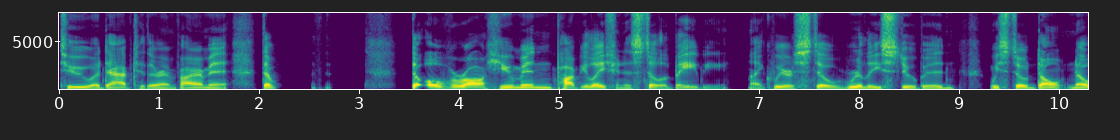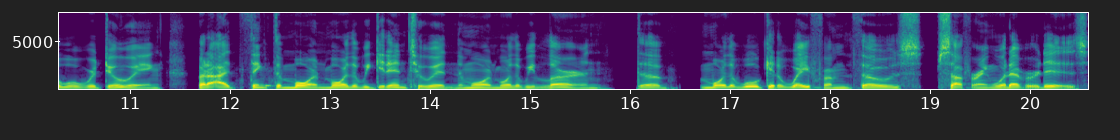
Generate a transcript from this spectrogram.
to adapt to their environment that the overall human population is still a baby. Like we are still really stupid. We still don't know what we're doing. But I think the more and more that we get into it and the more and more that we learn, the more that we'll get away from those suffering, whatever it is.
